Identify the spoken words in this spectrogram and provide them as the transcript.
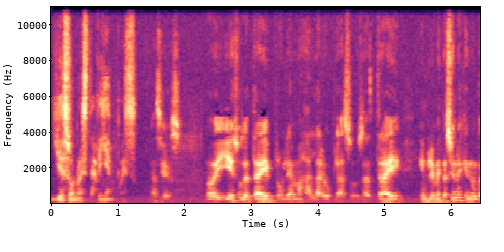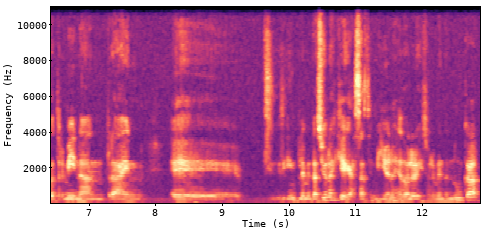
y eso no está bien, pues. Así es. Y eso te trae problemas a largo plazo. O sea, trae implementaciones que nunca terminan, traen eh, implementaciones que gastaste millones de dólares y simplemente nunca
